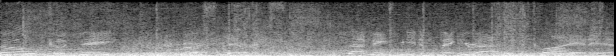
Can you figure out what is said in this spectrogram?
Who? Could be. They're mercenaries. That means we need to figure out who the client is.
